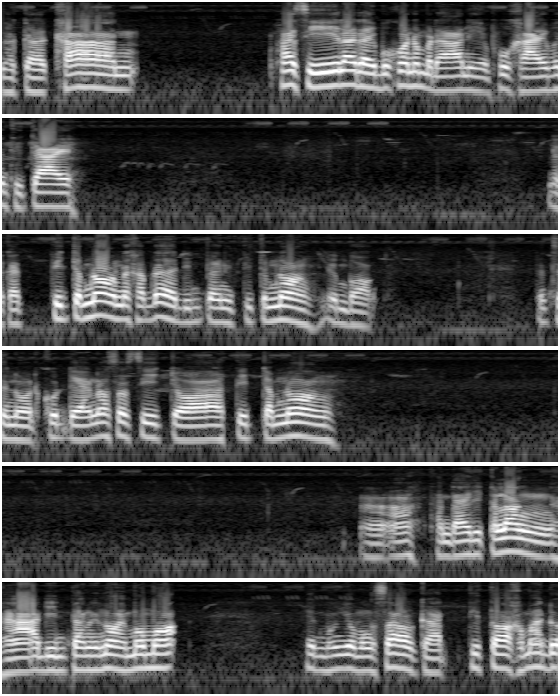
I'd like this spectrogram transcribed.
แล้วก็ค่าภาษีรายได้บุคคลธรรมดานี่ผู้ขายเพิ่นสิจ่ายแล้วก็ติดจำนองนะครับเด้อดินแปลงนี่ติดจำนองเริ่มบอก เป็นโฉนดขุดแดงนอสซีจอติดจำนองอ่าท่านใดที่กำลังหาดินแปลงน้อยๆเหมาะๆเห็นมองโยมมองเศร้ากัดติดต่อเข้ามาด่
